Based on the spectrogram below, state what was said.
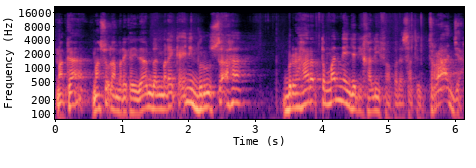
Maka masuklah mereka di dalam dan mereka ini berusaha berharap temannya yang jadi khalifah pada saat itu, teraja.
